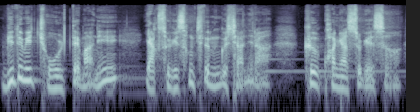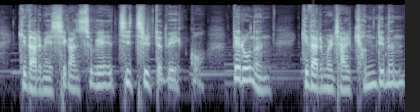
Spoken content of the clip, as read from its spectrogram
믿음이 좋을 때만이 약속이 성취되는 것이 아니라 그 광야 속에서 기다림의 시간 속에 지칠 때도 있고 때로는 기다림을 잘 견디는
